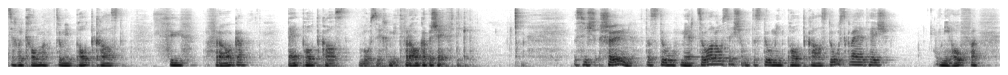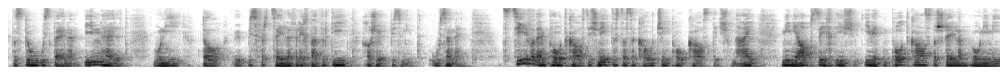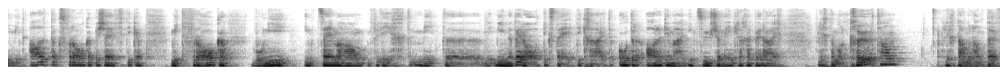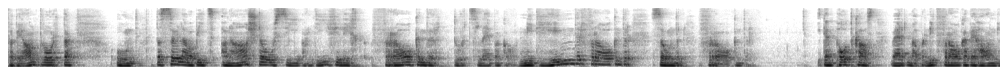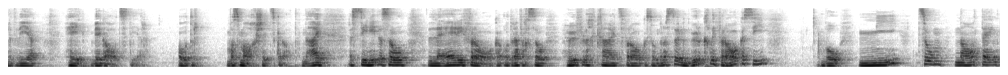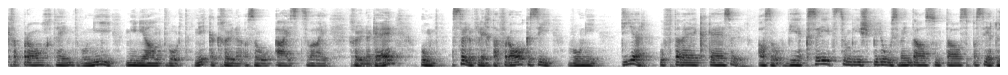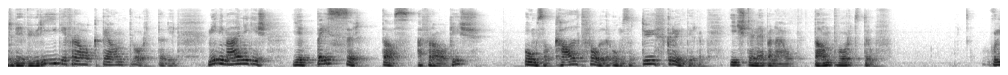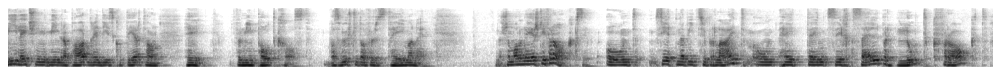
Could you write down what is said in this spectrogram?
Herzlich willkommen zu meinem Podcast 5 Fragen. Der Podcast, wo sich mit Fragen beschäftigt. Es ist schön, dass du mir zuhörst und dass du meinen Podcast ausgewählt hast. Und ich hoffe, dass du aus diesen Inhalten, wo ich da etwas erzähle, vielleicht auch für dich, kannst etwas mit rausnehmen. Das Ziel von dem Podcast ist nicht, dass das ein Coaching-Podcast ist. Nein, meine Absicht ist, ich will einen Podcast erstellen, wo ich mich mit Alltagsfragen beschäftige, mit Fragen, wo ich im Zusammenhang vielleicht mit, äh, mit meiner Beratungstätigkeit oder allgemein im zwischenmenschlichen Bereich vielleicht einmal gehört habe, vielleicht einmal haben dürfen beantworten und das soll auch ein bisschen ein Anstoß sein an die vielleicht fragender durchs Leben gehen. Nicht hinterfragender, sondern fragender. In diesem Podcast werden aber nicht Fragen behandelt wie «Hey, wie geht's dir?» oder «Was machst du jetzt gerade?» Nein, es sind nicht so leere Fragen oder einfach so Höflichkeitsfragen, sondern es sollen wirklich Fragen sein, die mich zum Nachdenken gebracht haben, wo ich meine Antwort nicht können, also eins, zwei können geben Und es sollen vielleicht auch Fragen sein, die ich dir auf den Weg geben soll. Also, wie sieht es zum Beispiel aus, wenn das und das passiert? Oder wie würde ich die Frage beantworten? Weil meine Meinung ist, je besser das eine Frage ist, umso kaltvoller, umso tiefgründiger ist dann eben auch die Antwort darauf als ich letztens mit meiner Partnerin diskutiert habe, hey, für meinen Podcast, was würdest du da für ein Thema nehmen? Das war schon mal eine erste Frage. Und sie hat ein bisschen überlegt und hat dann sich selber laut gefragt,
